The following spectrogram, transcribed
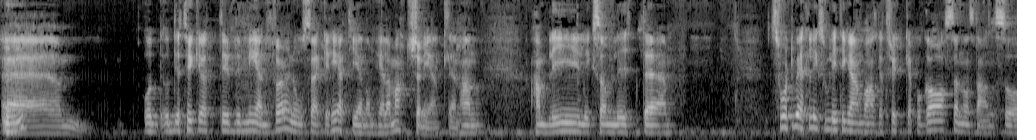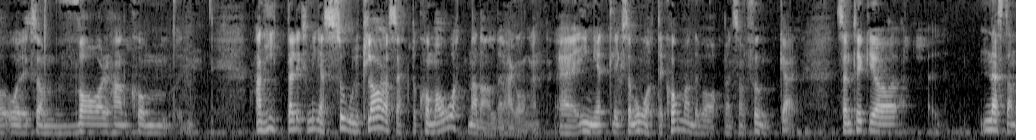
Mm. och, och jag tycker att det, det medför en osäkerhet genom hela matchen egentligen. Han, han blir liksom lite... Svårt att veta liksom lite grann var han ska trycka på gasen någonstans och, och liksom var han kom... Han hittar liksom inga solklara sätt att komma åt Nadal den här gången. Eh, inget liksom återkommande vapen som funkar. Sen tycker jag nästan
